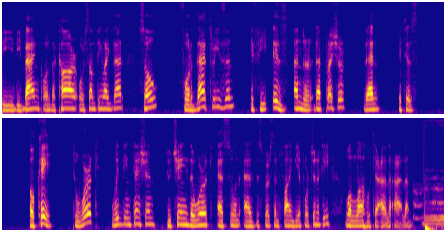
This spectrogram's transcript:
the the bank or the car or something like that. So for that reason if he is under that pressure then it is okay to work with the intention to change the work as soon as this person find the opportunity. Wallahu ta'ala a'lam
